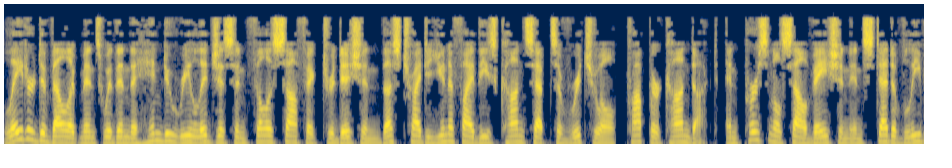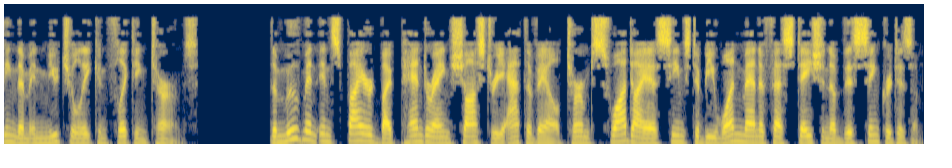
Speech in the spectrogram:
Later developments within the Hindu religious and philosophic tradition thus try to unify these concepts of ritual, proper conduct, and personal salvation instead of leaving them in mutually conflicting terms. The movement inspired by Pandurang Shastri Athavale termed Swadhyaya seems to be one manifestation of this syncretism.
